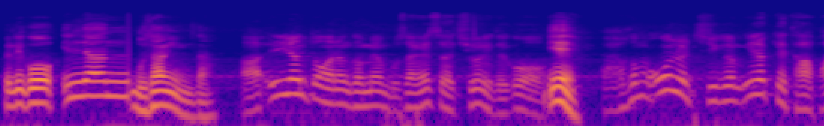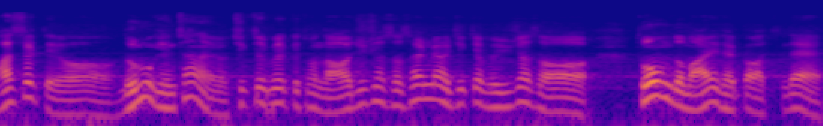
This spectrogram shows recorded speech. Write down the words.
그리고 1년 무상입니다. 아, 1년 동안은 그러면 무상 AS가 지원이 되고. 예, 아, 그럼 오늘 지금 이렇게 다 봤을 때요. 너무 괜찮아요. 직접 이렇게 또 나와주셔서 설명을 직접 해주셔서 도움도 많이 될 것 같은데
